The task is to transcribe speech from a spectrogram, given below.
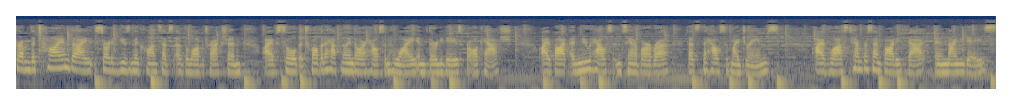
From the time that I started using the concepts of the law of attraction, I've sold a $12.5 million house in Hawaii in 30 days for all cash. I bought a new house in Santa Barbara. That's the house of my dreams. I've lost 10% body fat in 90 days.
